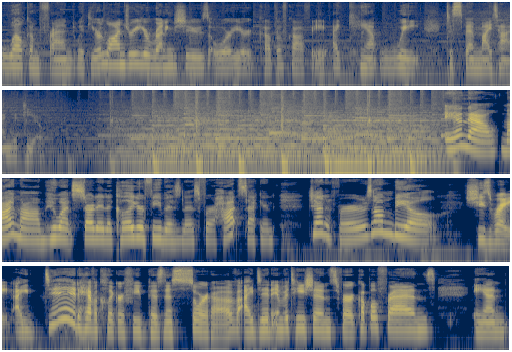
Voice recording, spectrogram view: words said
Welcome, friend, with your laundry, your running shoes, or your cup of coffee. I can't wait to spend my time with you. And now, my mom, who once started a calligraphy business for a hot second, Jennifer Zumbiel. She's right. I did have a calligraphy business, sort of. I did invitations for a couple friends and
